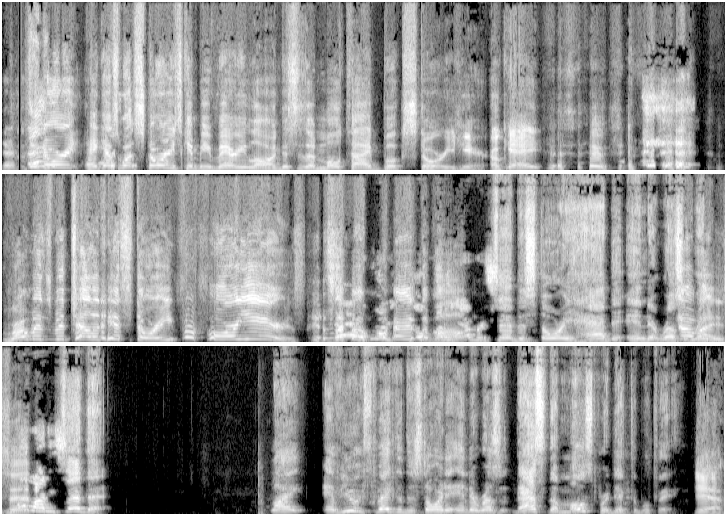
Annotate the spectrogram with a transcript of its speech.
There's, The there's story. Hey, guess what? Stories can be very long. This is a multi-book story here. Okay. Roman's been telling his story for four years. So Nobody, first of nobody all, ever said the story had to end at WrestleMania. Nobody said- Nobody said that. Like, if you expected the story to end at Wrestle, that's the most predictable thing. yeah.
